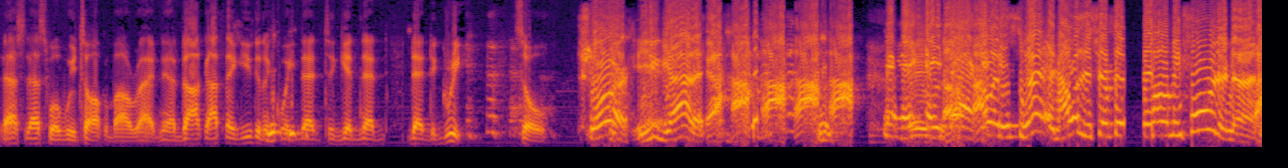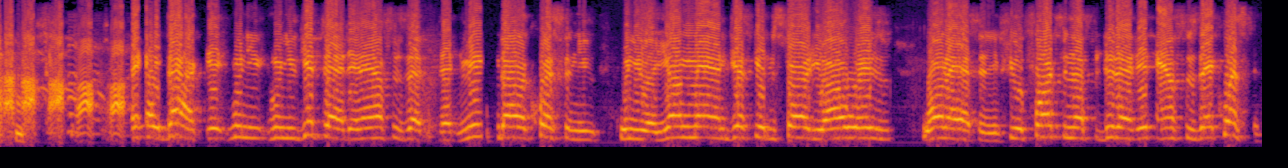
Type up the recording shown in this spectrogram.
that's that's what we talk about right now, Doc. I think you can equate that to getting that that degree. So Sure, you got it. hey, hey, hey, Doc, I, I was sweating. I wasn't sure if they called me forward or not. hey, hey, Doc, it, when you when you get that, it answers that, that million dollar question. You when you're a young man just getting started, you always want to ask it. If you're fortunate enough to do that, it answers that question.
